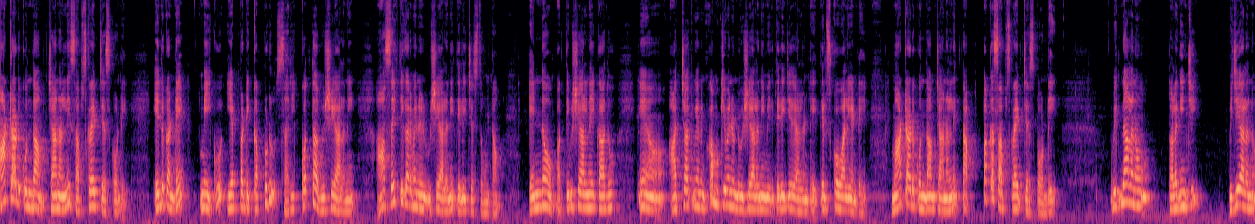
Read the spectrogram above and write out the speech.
మాట్లాడుకుందాం ఛానల్ని సబ్స్క్రైబ్ చేసుకోండి. ఎందుకంటే మీకు ఎప్పటికప్పుడు సరికొత్త విషయాలని ఆసక్తికరమైన విషయాలని తెలియచేస్తూ ఉంటాం. ఎన్నో భక్తి విషయాలనే కాదు ఆధ్యాత్మికమైన ఆధ్యాత్మిక ఇంకా ముఖ్యమైన విషయాలని మీకు తెలియజేయాలంటే తెలుసుకోవాలి అంటే మాట్లాడుకుందాం ఛానల్ని తప్పక సబ్స్క్రైబ్ చేసుకోండి. విఘ్నాలను తొలగించి విజయాలను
